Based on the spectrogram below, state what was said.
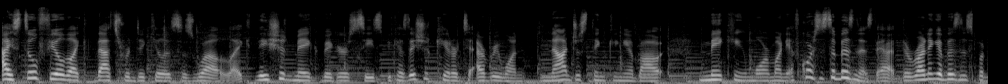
I still feel like that's ridiculous as well. Like they should make bigger seats because they should cater to everyone, not just thinking about making more money. Of course, it's a business. They're, they're running a business, but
